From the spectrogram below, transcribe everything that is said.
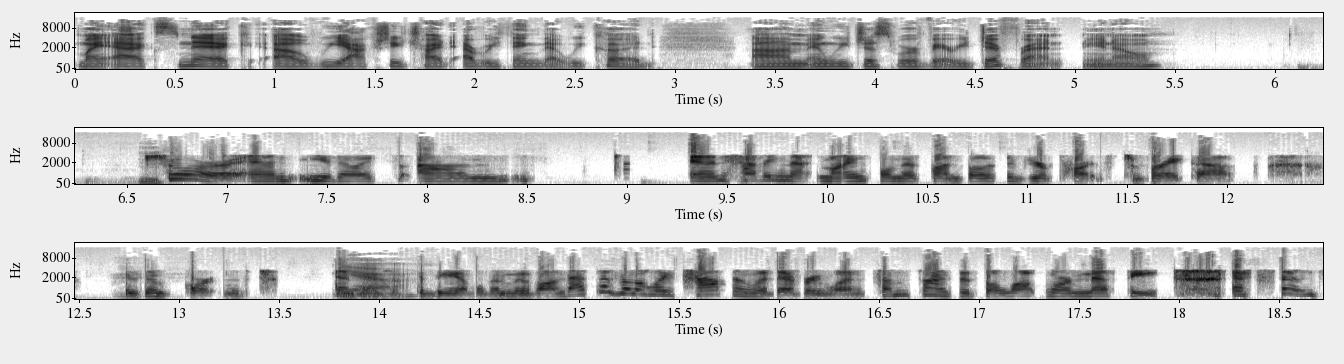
my ex Nick, uh, we actually tried everything that we could, um, and we just were very different, you know. Sure, and you know it's um, and having that mindfulness on both of your parts to break up is important. And Yeah. then just to be able to move on. That doesn't always happen with everyone. Sometimes it's a lot more messy, and,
